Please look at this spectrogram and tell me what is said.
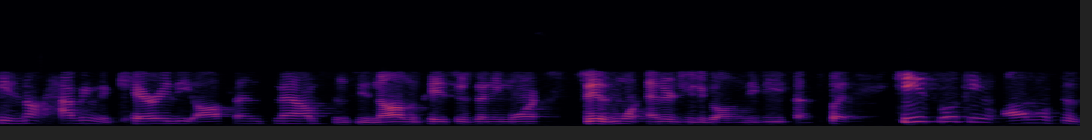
he's not having to carry the offense now since he's not on the Pacers anymore, so he has more energy to go on the defense. But he's looking almost as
